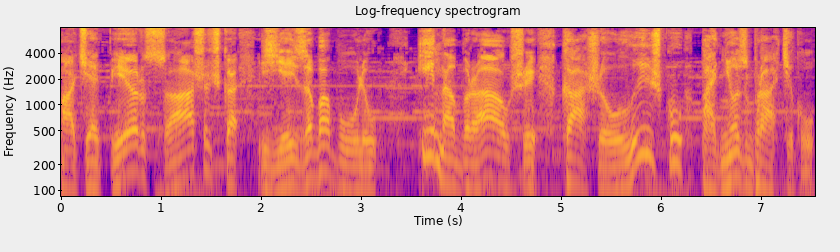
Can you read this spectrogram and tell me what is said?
А цяпер Сашачка з'ей за бабулю і, набраўшы кашы ў лыжку, паднёс браціку.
